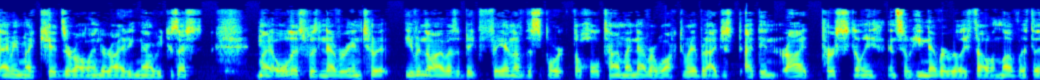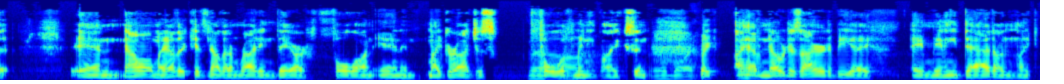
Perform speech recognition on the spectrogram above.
I mean, my kids are all into riding now because I, my oldest was never into it, even though I was a big fan of the sport the whole time. I never walked away, but I just, I didn't ride personally. And so he never really fell in love with it. And now all my other kids, now that I'm riding, they are full on in and my garage is full Oh. of mini bikes. And Oh like, I have no desire to be a, a mini dad on like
